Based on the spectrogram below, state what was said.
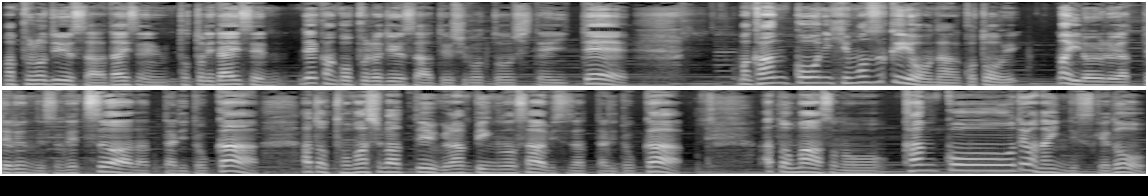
まあ、プロデューサー、大山、鳥取大山で観光プロデューサーという仕事をしていて、まあ、観光に紐づくようなことを、まあ、いろいろやってるんですよね。ツアーだったりとか、あと、トマシバっていうグランピングのサービスだったりとか、あと、まあ、その、観光ではないんですけど、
